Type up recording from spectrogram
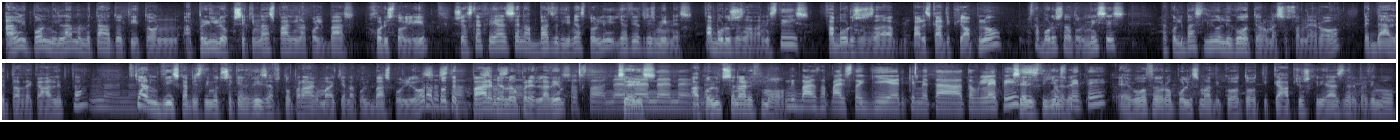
Αν λοιπόν μιλάμε μετά το ότι τον Απρίλιο ξεκινάς πάλι να κολυμπάς χωρίς στολή, ουσιαστικά χρειάζεσαι ένα budget για μια στολή για 2-3 μήνες. Θα μπορούσες να δανειστείς, θα μπορούσες να πάρεις κάτι πιο απλό, θα μπορούσες να τολμήσεις να κολυμπάς λίγο λιγότερο μέσα στο νερό, 5 λεπτά, 10 λεπτά. Ναι, ναι. Και αν δεις κάποια στιγμή ότι σε κερδίζει αυτό το πράγμα και να κολυμπάς πολλή ώρα, Σωστό, τότε πάρε μια σωστό. νεοπρέν. Δηλαδή, Σωστό, ναι, ξέρεις, ναι, ναι, ναι, ναι. ακολούθησε ένα ρυθμό. Μην πας να πάρεις το gear και μετά το βλέπεις. Ξέρεις τι στο γίνεται. σπίτι. Εγώ θεωρώ πολύ σημαντικό το ότι κάποιος χρειάζεται, ρε παιδί μου,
